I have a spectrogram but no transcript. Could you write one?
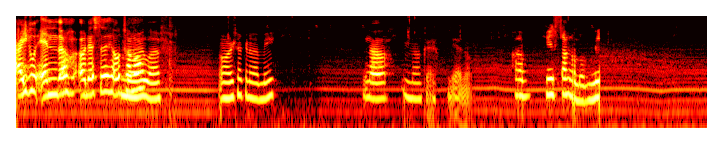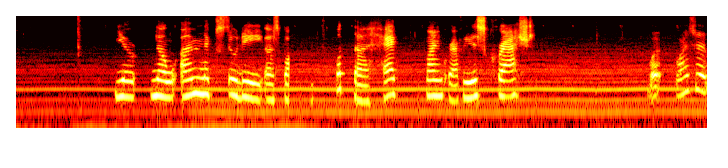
Are you in the Odessa Hill Tunnel? No, I left. Oh, are you talking about me? No. No, okay. Yeah, no. Um, he's talking about me. You're no, I'm next to the uh, spot. What the heck, Minecraft? You just crashed. What? Why is there?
